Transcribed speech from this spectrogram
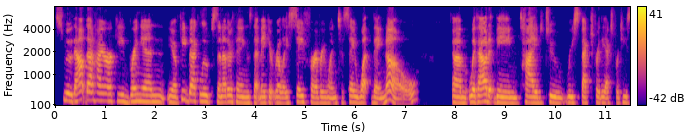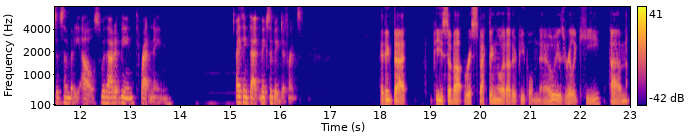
smooth out that hierarchy, bring in, you know, feedback loops and other things that make it really safe for everyone to say what they know um, without it being tied to respect for the expertise of somebody else, without it being threatening. I think that makes a big difference. I think that piece about respecting what other people know is really key. Um,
